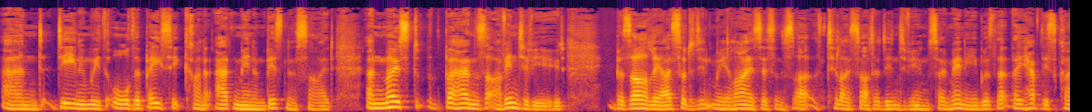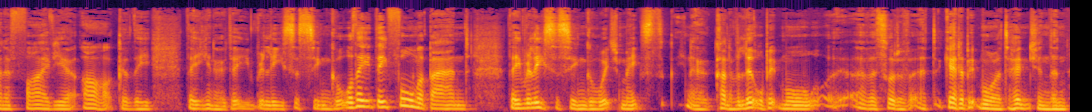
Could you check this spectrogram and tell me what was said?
and dealing with all the basic kind of admin and business side. And most bands that I've interviewed, bizarrely, I sort of didn't realize this until I started interviewing so many, was that they have this kind of five year arc of the, they, you know, they release a single, or they, they form a band, they release a single, which makes, you know, kind of a little bit more of a sort of a get a bit more attention than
